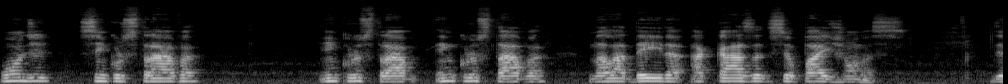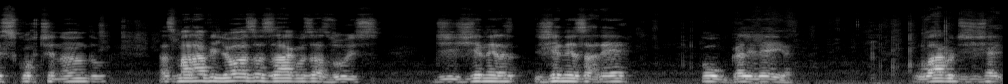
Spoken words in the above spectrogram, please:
onde se incrustava, incrustava, incrustava na ladeira a casa de seu pai Jonas, descortinando as maravilhosas águas azuis de Genezaré ou Galileia, o lago de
